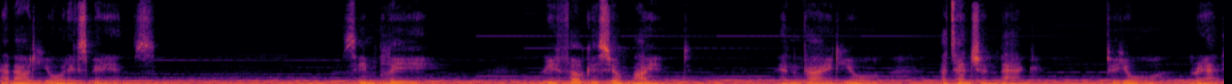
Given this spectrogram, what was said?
about your experience. Simply refocus your mind and guide your attention back to your breath.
